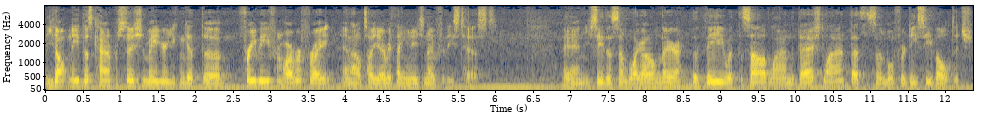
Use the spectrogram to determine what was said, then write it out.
You don't need this kind of precision meter. You can get the freebie from Harbor Freight, and I'll tell you everything you need to know for these tests. And you see the symbol I got on there, the V with the solid line, the dashed line, that's the symbol for DC voltage.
